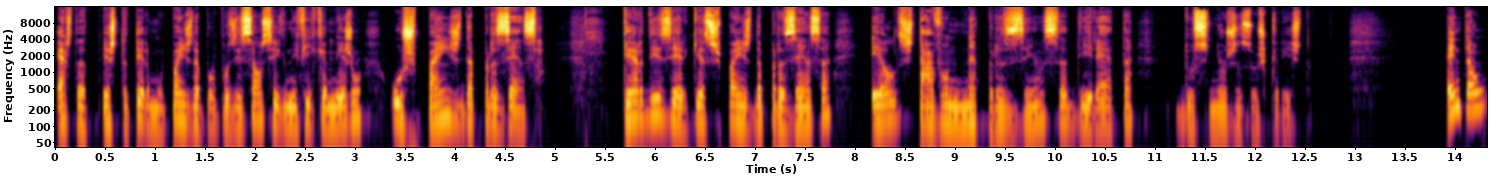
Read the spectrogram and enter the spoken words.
Esta, este termo, pães da proposição, significa mesmo os pães da presença. Quer dizer que esses pães da presença, eles estavam na presença direta do Senhor Jesus Cristo. Então,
